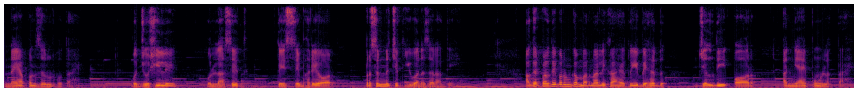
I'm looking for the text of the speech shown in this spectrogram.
नयापन ज़रूर होता है। वो जोशीले, उल्लासित, तेज से भरे और प्रसन्नचित युवा नज़र आते हैं। अगर पर्दे पर उनका मरना लिखा है तो ये बेहद जल्दी और अन्यायपूर्ण लगता है।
